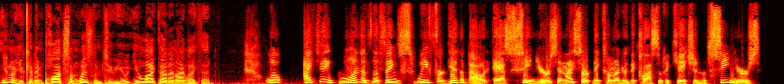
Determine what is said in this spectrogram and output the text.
you know you could impart some wisdom to. You you like that, and I like that. Well, I think one of the things we forget about as seniors, and I certainly come under the classification of seniors,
